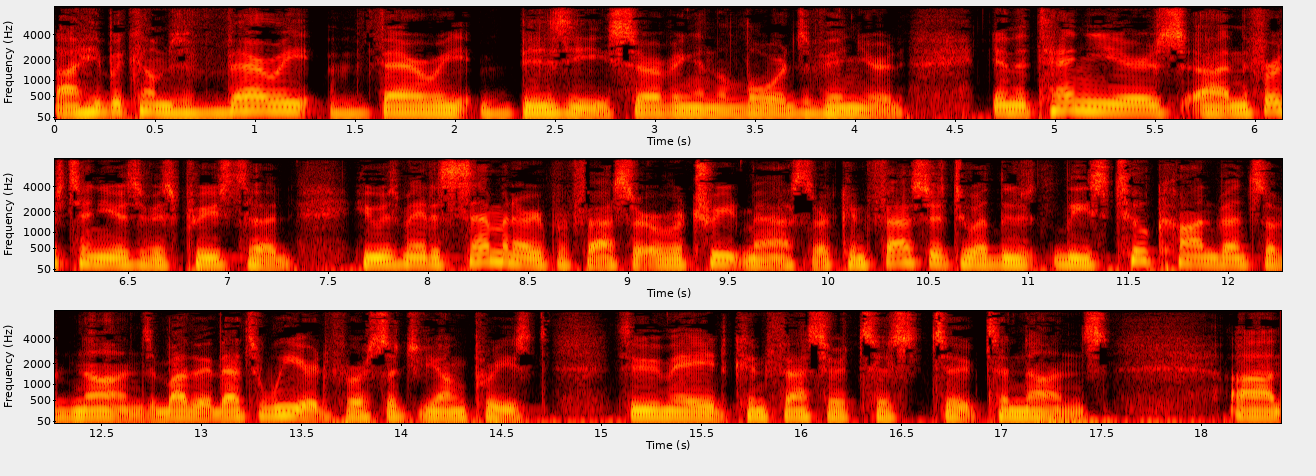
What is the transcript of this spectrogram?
uh, he becomes very, very busy serving in the Lord's vineyard. In the ten years, uh, in the first ten years of his priesthood, he was made a seminary professor, a retreat master, confessor to at least two convents of nuns. And by the way, that's weird for such a young priest to be made confessor to, to, to nuns. Uh,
